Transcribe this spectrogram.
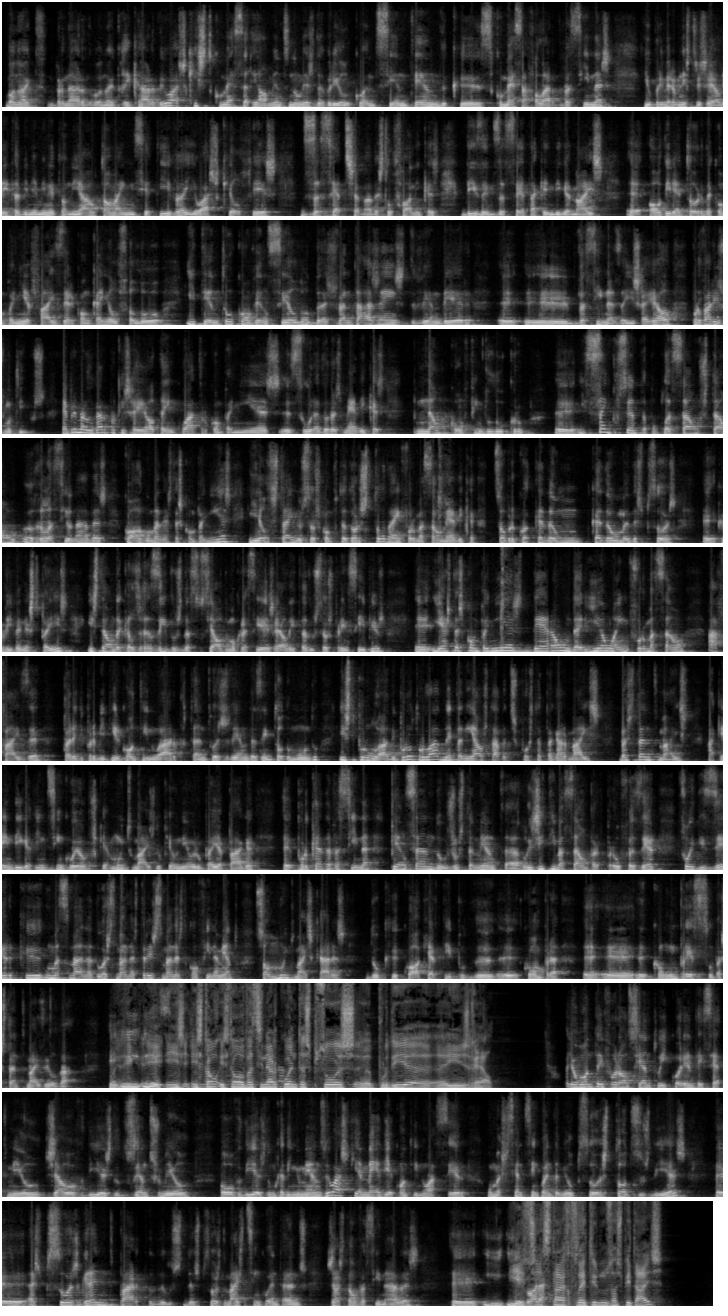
Boa noite, Bernardo. Boa noite, Ricardo. Eu acho que isto começa realmente no mês de abril, quando se entende que se começa a falar de vacinas e o primeiro-ministro israelita, Benjamin Netanyahu, toma a iniciativa e eu acho que ele fez 17 chamadas telefónicas, dizem 17, há quem diga mais, eh, ao diretor da companhia Pfizer com quem ele falou e tentou convencê-lo das vantagens de vender eh, eh, vacinas a Israel por vários motivos. Em primeiro lugar, porque Israel tem quatro companhias seguradoras médicas não com fim de lucro, e 100% da população estão relacionadas com alguma destas companhias e eles têm nos seus computadores toda a informação médica sobre cada, um, cada uma das pessoas eh, que vivem neste país. Isto é um daqueles resíduos da social-democracia israelita dos seus princípios eh, e estas companhias deram, dariam a informação à Pfizer para lhe permitir continuar, portanto, as vendas em todo o mundo. Isto por um lado. E por outro lado, Netanyahu estava disposto a pagar mais, bastante mais, há quem diga 25 euros, que é muito mais do que a União Europeia paga, eh, por cada vacina, pensando justamente a legitimação para, para o fazer, foi dizer que uma semana, duas semanas, três semanas de confinamento são muito mais caras do que qualquer tipo de eh, compra eh, eh, com um preço bastante mais elevado. E, e, e, e estão, estão, a vacinar quantas pessoas uh, por dia em Israel? Olha, ontem foram 147 mil, já houve dias de 200 mil, houve dias de um bocadinho menos. Eu acho que a média continua a ser umas 150 mil pessoas todos os dias. Eh, as pessoas, grande parte dos, das pessoas de mais de 50 anos já estão vacinadas. Eh, e, e, e isso agora, já se está a refletir nos hospitais?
